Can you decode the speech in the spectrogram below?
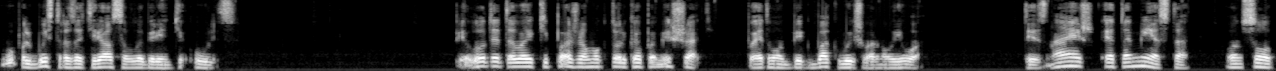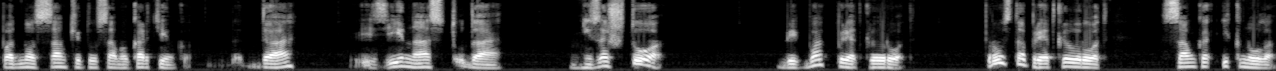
Вопль быстро затерялся в лабиринте улиц. Пилот этого экипажа мог только помешать, поэтому Биг Бак вышвырнул его. «Ты знаешь это место?» Он сунул под нос самки ту самую картинку. «Да, вези нас туда». «Ни за что!» Биг Бак приоткрыл рот. Просто приоткрыл рот. Самка икнула.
